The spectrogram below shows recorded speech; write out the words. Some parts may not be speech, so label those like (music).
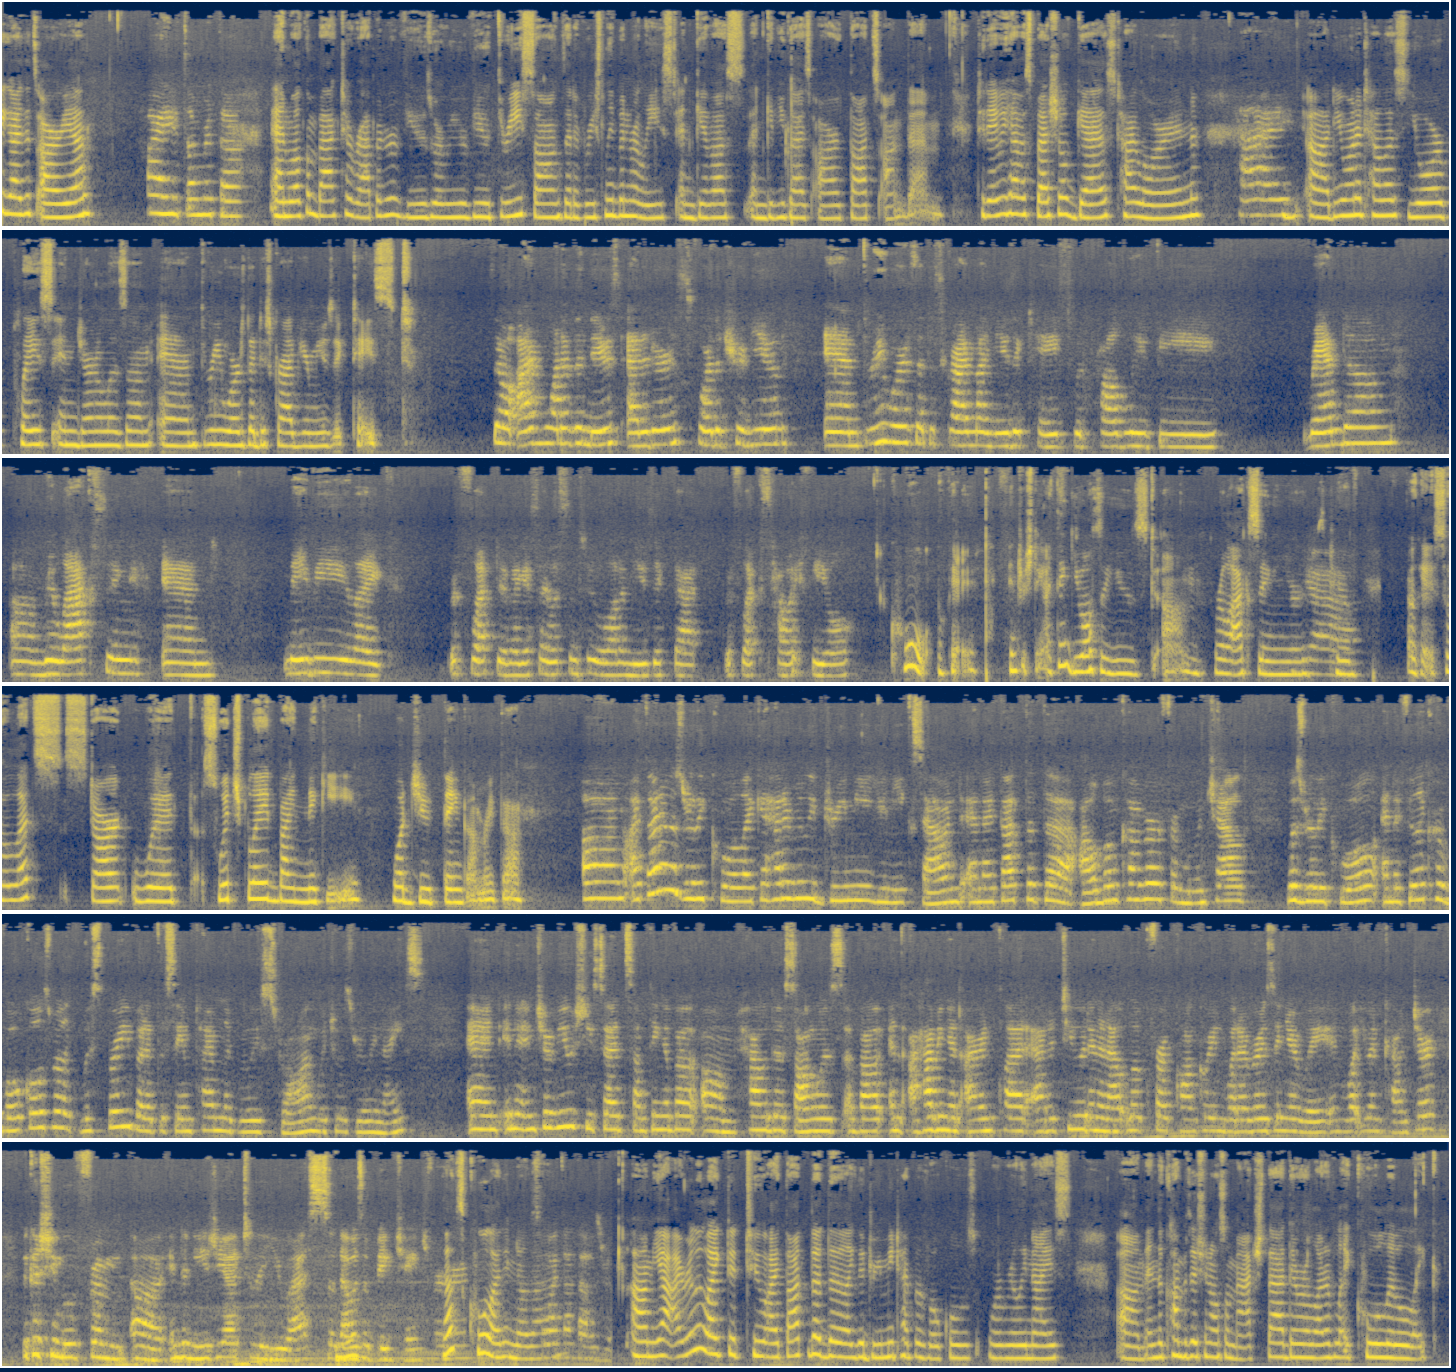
Hey guys, it's Aria. Hi, it's Amrita. And welcome back to Rapid Reviews where we review three songs that have recently been released and give us and give you guys our thoughts on them. Today we have a special guest. Hi Lauren. Hi. Uh, do you want to tell us your place in journalism and three words that describe your music taste? So, I'm one of the news editors for the Tribune, and three words that describe my music taste would probably be random, um, relaxing, and maybe like reflective. I guess I listen to a lot of music that reflects how I feel. Cool. Okay. Interesting. I think you also used um, relaxing in yours Yeah. too. Okay, so let's start with Switchblade by NIKI. What did you think, Amrita? Um, I thought it was really cool. Like it had a really dreamy, unique sound, and I thought that the album cover for Moonchild was really cool. And I feel like her vocals were like whispery, but at the same time like really strong, which was really nice. And in an interview, she said something about um, how the song was about an, having an ironclad attitude and an outlook for conquering whatever is in your way and what you encounter. Because she moved from uh, Indonesia to the U.S., so that Mhm. was a big change for That's her. That's cool. I didn't know that. So I thought that was really. Um, yeah, I really liked it too. I thought that the like the dreamy type of vocals were really nice, um, and the composition also matched that. There were a lot of like cool little like,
